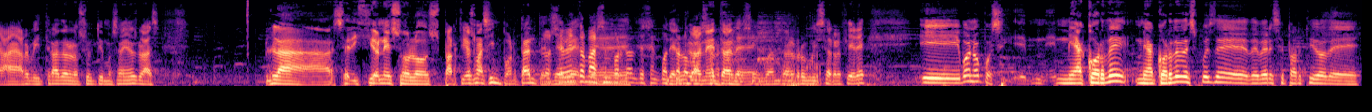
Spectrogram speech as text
ha arbitrado en los últimos años las las ediciones o los partidos más importantes los eventos de, más importantes en cuanto del a lo planeta de, en cuanto al rugby se refiere. Y bueno pues me acordé me acordé después de, ver ese partido de,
